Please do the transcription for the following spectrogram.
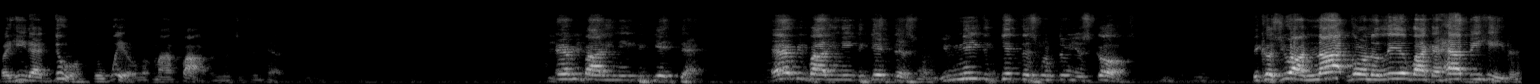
but he that doeth the will of my Father which is in heaven. Everybody need to get that. Everybody need to get this one. You need to get this one through your skulls. Because you are not going to live like a happy heathen,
